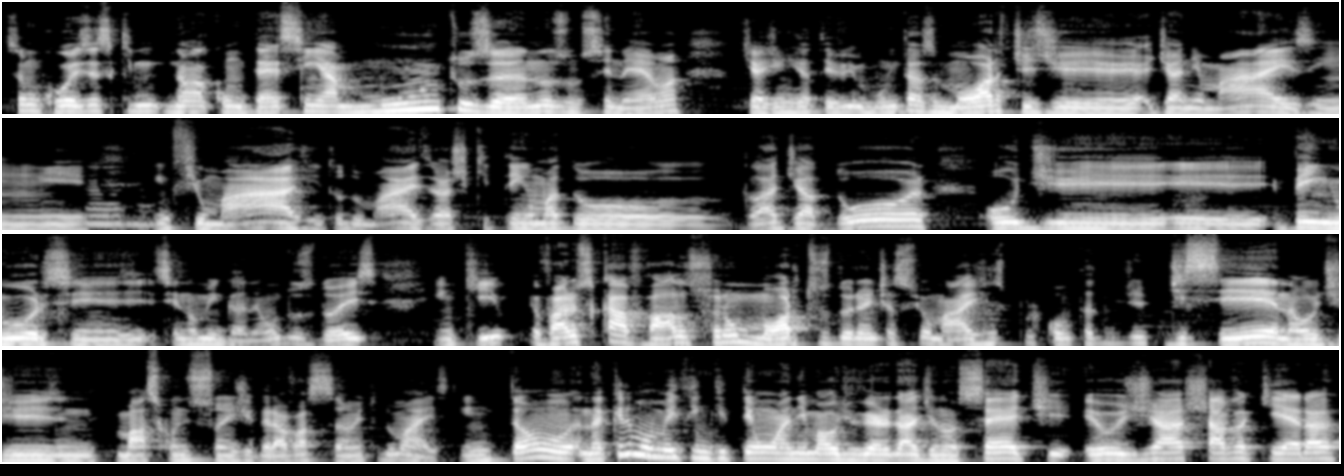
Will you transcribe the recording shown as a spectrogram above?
são coisas que não acontecem há muitos anos no cinema, que a gente já teve muitas mortes de, de animais em, uhum. em filmagem e tudo mais. Eu acho que tem uma do Gladiador ou de Ben-Hur, se, se não me engano, é um dos dois, em que vários cavalos foram mortos durante as filmagens por conta de, de cena ou de más condições de gravação e tudo mais. Então, naquele momento em que tem um animal de verdade no set, eu já achava que era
